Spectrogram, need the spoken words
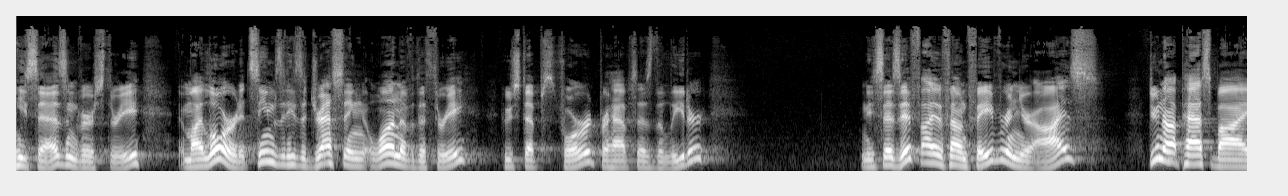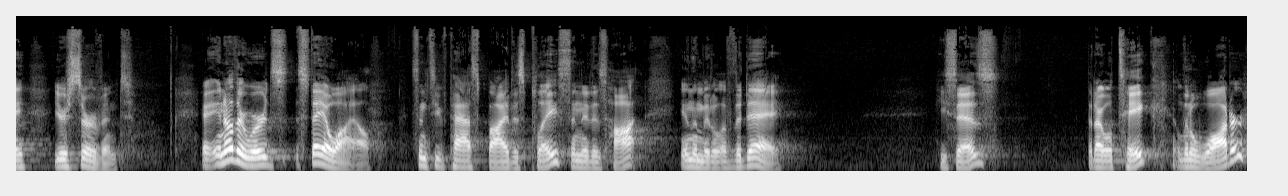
he says in verse 3, My Lord, it seems that he's addressing one of the three who steps forward, perhaps as the leader. And he says, If I have found favor in your eyes, do not pass by your servant. In other words, stay a while, since you've passed by this place and it is hot in the middle of the day. He says that I will take a little water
